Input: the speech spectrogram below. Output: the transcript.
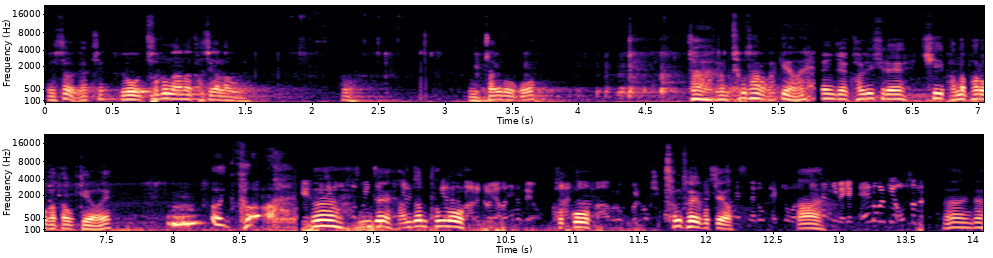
있어, 같이. 요 줄은 하나 가져가려고요. 어, 음, 짠 거고. 자, 그럼 청소하러 갈게요. 네, 이제 관리실에 키 반납하러 갔다 올게요. 어이쿠. 어, 이제 안전 통로 걷고 청소해 볼게요. 아, 아, 이제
